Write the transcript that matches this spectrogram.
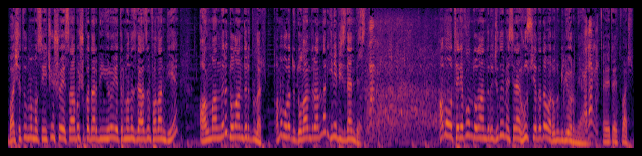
Başlatılmaması için şu hesaba şu kadar bin euro yatırmanız lazım falan diye Almanları dolandırdılar. Ama burada dolandıranlar yine bizdendi. Bizden? Ama o telefon dolandırıcılığı mesela Rusya'da da var onu biliyorum yani. Öyle mi? Evet evet var.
